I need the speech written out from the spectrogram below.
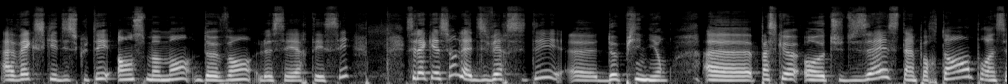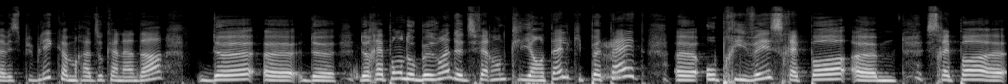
avec ce qui est discuté en ce moment devant le CRTC. C'est la question de la diversité euh, d'opinion. Euh, parce que oh, tu disais, c'est important pour un service public comme Radio-Canada de, euh, de, de répondre aux besoins de différentes clientèles qui peut-être euh, au privé seraient pas, euh, seraient pas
